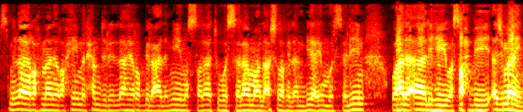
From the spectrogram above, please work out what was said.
بسم الله الرحمن الرحيم الحمد لله رب العالمين والصلاة والسلام على أشرف الأنبياء والمرسلين وعلى آله وصحبه أجمعين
